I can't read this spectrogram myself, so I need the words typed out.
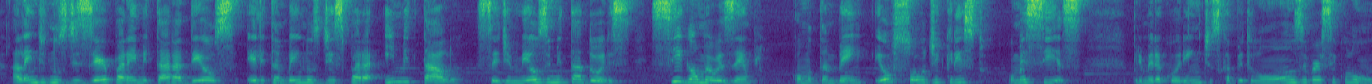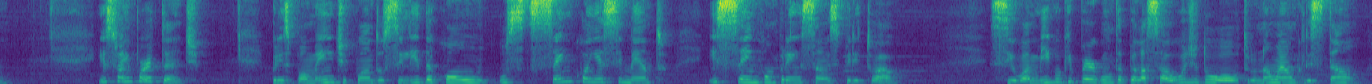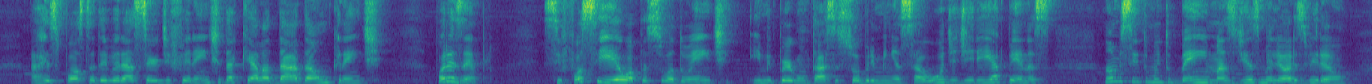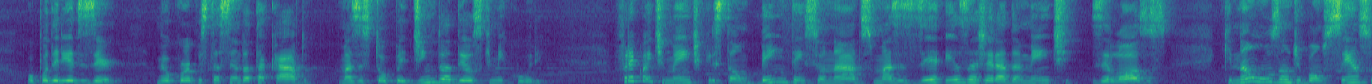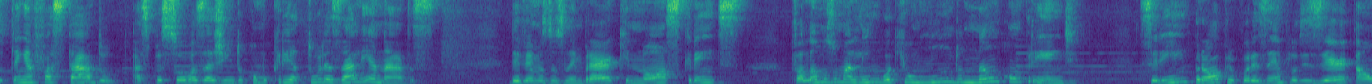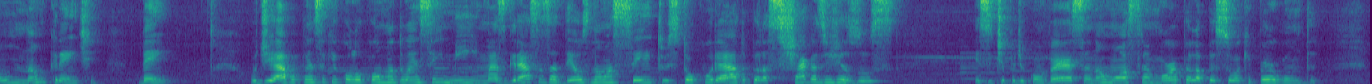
Além de nos dizer para imitar a Deus, ele também nos diz para imitá-lo. Sede meus imitadores, sigam o meu exemplo, como também eu sou de Cristo, o Messias. 1 Coríntios capítulo 11, versículo 1. Isso é importante, principalmente quando se lida com os sem conhecimento e sem compreensão espiritual. Se o amigo que pergunta pela saúde do outro não é um cristão, a resposta deverá ser diferente daquela dada a um crente. Por exemplo, se fosse eu a pessoa doente e me perguntasse sobre minha saúde, diria apenas: Não me sinto muito bem, mas dias melhores virão. Ou poderia dizer: Meu corpo está sendo atacado, mas estou pedindo a Deus que me cure. Frequentemente, cristãos bem intencionados, mas exageradamente zelosos, que não usam de bom senso têm afastado as pessoas agindo como criaturas alienadas. Devemos nos lembrar que nós, crentes, falamos uma língua que o mundo não compreende. Seria impróprio, por exemplo, dizer a um não crente: Bem, o diabo pensa que colocou uma doença em mim, mas graças a Deus não aceito, estou curado pelas chagas de Jesus. Esse tipo de conversa não mostra amor pela pessoa que pergunta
